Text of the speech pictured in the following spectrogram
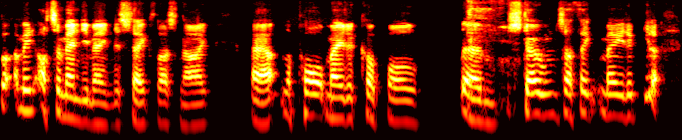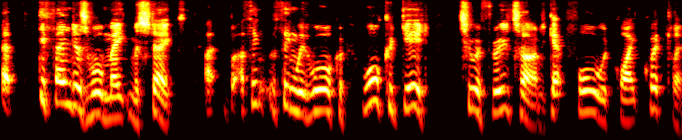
But I mean, Otamendi made mistakes last night. Uh, Laporte made a couple. Um, Stones, I think, made a. You know, uh, defenders will make mistakes. But I think the thing with Walker, Walker did two or three times get forward quite quickly.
